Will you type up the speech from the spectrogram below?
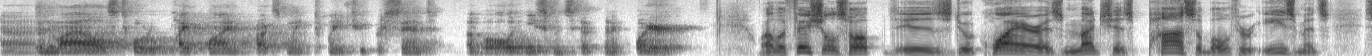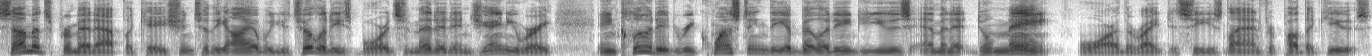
Uh, seven miles total pipeline, approximately 22% of all easements have been acquired. While officials hope is to acquire as much as possible through easements, Summit's permit application to the Iowa Utilities Board submitted in January included requesting the ability to use eminent domain or the right to seize land for public use.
